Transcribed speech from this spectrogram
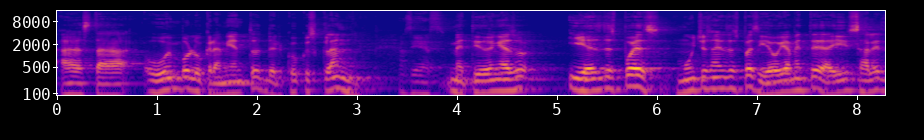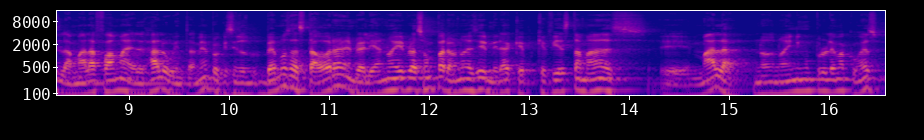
hasta hubo involucramiento del Ku Klux Klan. Así es. Metido en eso. Y es después, muchos años después, y obviamente de ahí sale la mala fama del Halloween también, porque si nos vemos hasta ahora, en realidad no hay razón para uno decir, mira, qué, qué fiesta más eh, mala, no, no hay ningún problema con eso.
